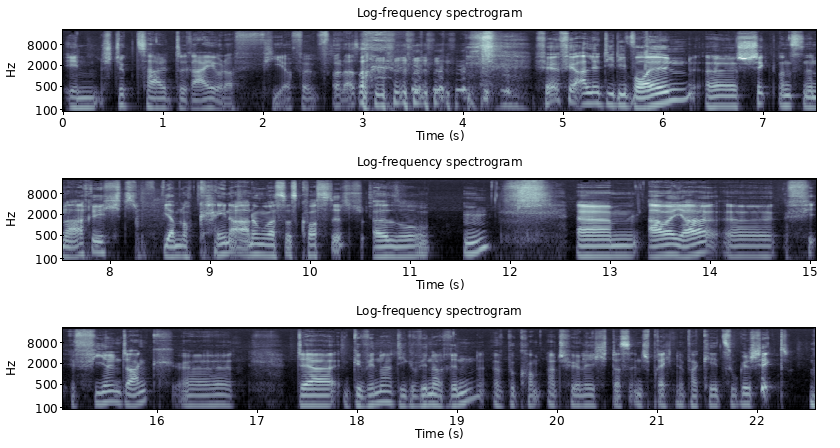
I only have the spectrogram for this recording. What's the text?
in Stückzahl drei oder vier, fünf oder so. für, für alle, die die wollen, äh, schickt uns eine Nachricht. Wir haben noch keine Ahnung, was das kostet. Also, hm. ähm, aber ja, äh, vielen Dank. Äh, der Gewinner, die Gewinnerin äh, bekommt natürlich das entsprechende Paket zugeschickt.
